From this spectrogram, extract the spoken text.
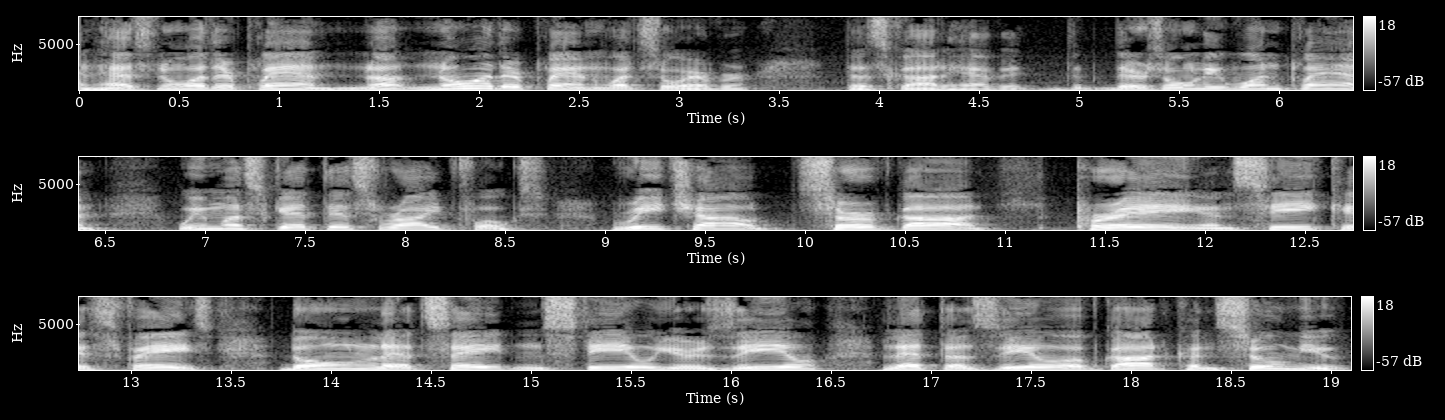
and has no other plan, no, no other plan whatsoever does God have it. There's only one plan. We must get this right, folks. Reach out, serve God, pray and seek his face. Don't let Satan steal your zeal. Let the zeal of God consume you.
